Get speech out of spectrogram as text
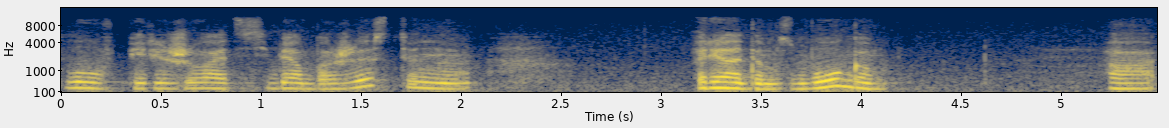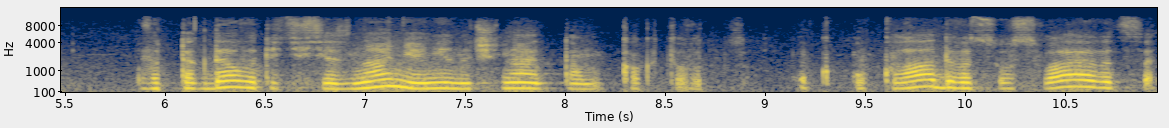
слов переживает себя божественную, рядом с Богом, а, вот тогда вот эти все знания, они начинают там как-то вот ук- укладываться, усваиваться,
